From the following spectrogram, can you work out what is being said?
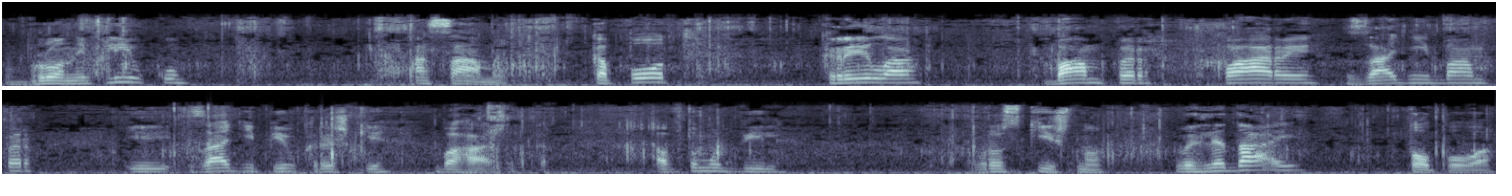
в бронеплівку. А саме капот, крила, бампер, фари, задній бампер і задні півкришки багажника. Автомобіль розкішно виглядає, топова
